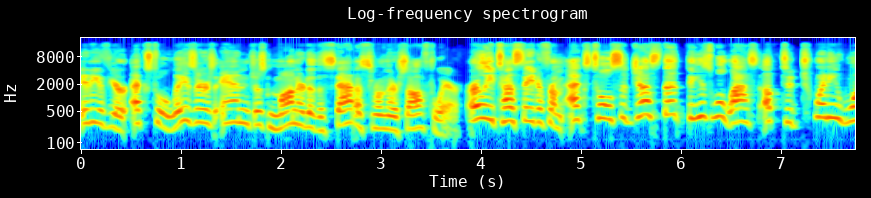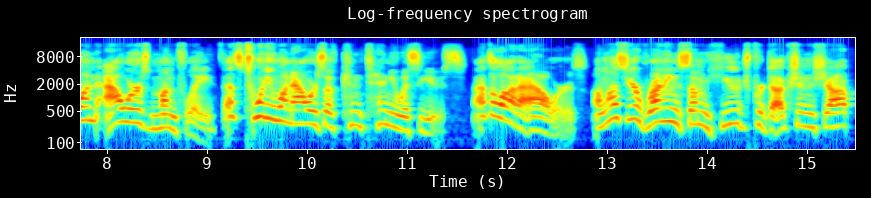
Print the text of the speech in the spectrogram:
any of your Xtool lasers and just monitor the status from their software. Early test data from Xtool suggests that these will last up to 21 hours monthly. That's 21 hours of continuous use. That's a lot of hours. Unless you're running some huge production shop,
